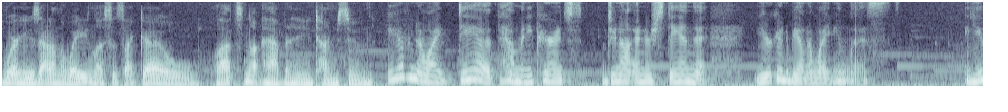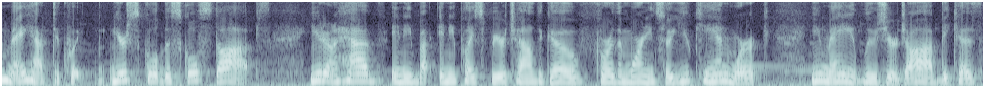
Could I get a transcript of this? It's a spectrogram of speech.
where he was out on the waiting list it's like oh well that's not happening anytime soon. You have no idea how many parents do not understand that you're going to be on a waiting list. You may have to quit. Your school the school stops you don't have any any place for your child to go for the morning so you can work you may lose your job because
